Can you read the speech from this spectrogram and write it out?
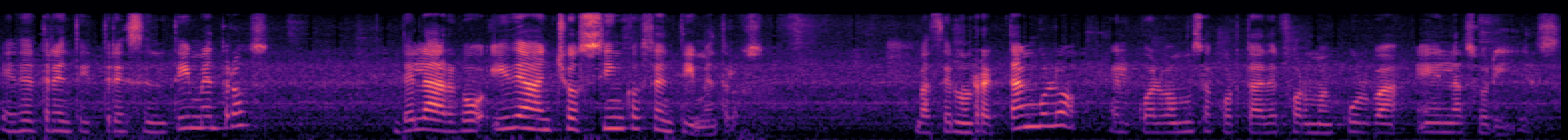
Es de 33 centímetros de largo y de ancho 5 centímetros. Va a ser un rectángulo el cual vamos a cortar de forma curva en las orillas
